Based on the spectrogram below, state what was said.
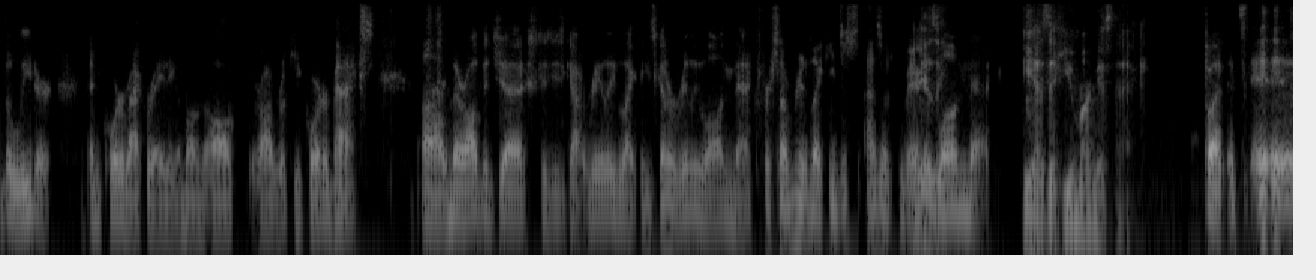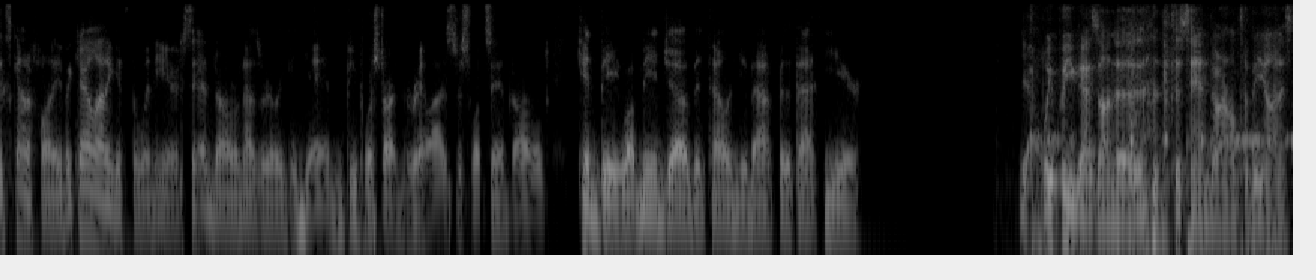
the leader in quarterback rating among all uh, rookie quarterbacks. Um, they're all the jokes because he's got really like he's got a really long neck for some reason. Like he just has a very has a- long neck he has a humongous neck. but it's it, it's kind of funny. But Carolina gets the win here. Sam Darnold has a really good game, and people are starting to realize just what Sam Darnold can be. What me and Joe have been telling you about for the past year. Yeah, we put you guys on to, to Sam Darnold, to be honest.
